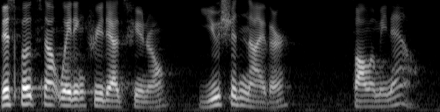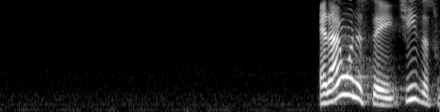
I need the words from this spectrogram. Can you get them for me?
this boat's not waiting for your dad's funeral. You shouldn't either. Follow me now. And I want to say, Jesus,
